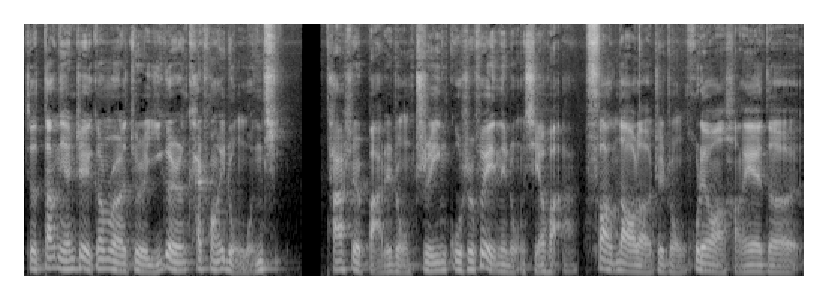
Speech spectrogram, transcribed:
就当年这哥们儿就是一个人开创一种文体。他是把这种知音故事会那种写法放到了这种互联网行业的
